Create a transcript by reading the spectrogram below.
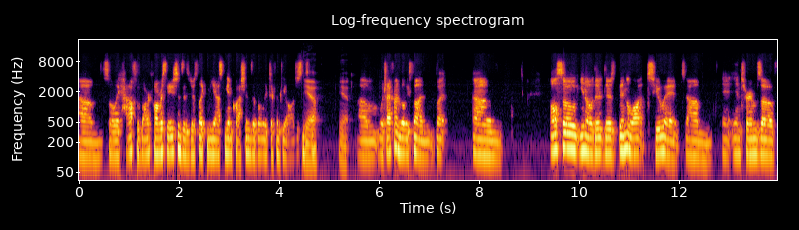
Um, so like half of our conversations is just like me asking him questions about like different theologies and yeah. stuff. Yeah. Um, which I find really fun. But um, also, you know, there, has been a lot to it um, in, in terms of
